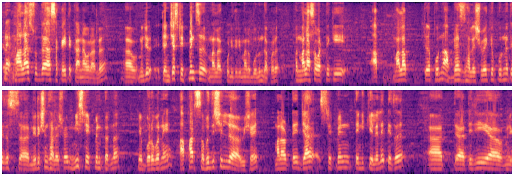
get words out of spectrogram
तर नाही मला सुद्धा सकाळी ते कानावर आलं. अं, म्हणजे त्यांच्या स्टेटमेंटचं मला कोणीतरी मला बोलून दाखवलं. पण मला असं वाटतं की आप मला त्या पूर्ण अभ्यास झाल्याशिवाय किंवा पूर्ण त्याचं स- निरीक्षण झाल्याशिवाय मी स्टेटमेंट करणं हे बरोबर नाही. हा फार संवेदनशील विषय मला वाटते ज्या स्टेटमेंट त्यांनी केलेलं आहे त्याचं त्या- त्याची म्हणजे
